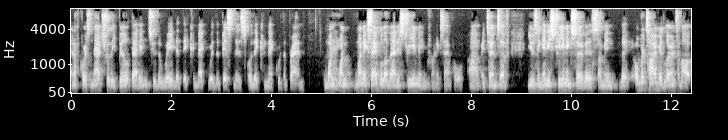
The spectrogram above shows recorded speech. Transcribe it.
and of course, naturally build that into the way that they connect with the business or they connect with the brand. One, right. one, one example of that is streaming, for an example, um, in terms of using any streaming service. I mean, the, over time, it learns about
